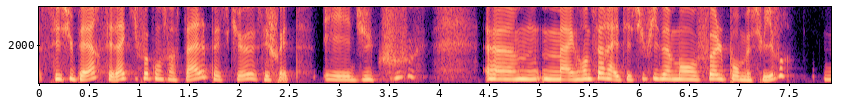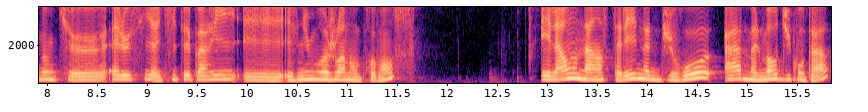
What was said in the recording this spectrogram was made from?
c'est super, c'est là qu'il faut qu'on s'installe parce que c'est chouette. Et du coup, ma grande sœur a été suffisamment folle pour me suivre. Donc, euh, elle aussi a quitté Paris et est venue me rejoindre en Provence. Et là, on a installé notre bureau à Malmort-du-Comtat.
